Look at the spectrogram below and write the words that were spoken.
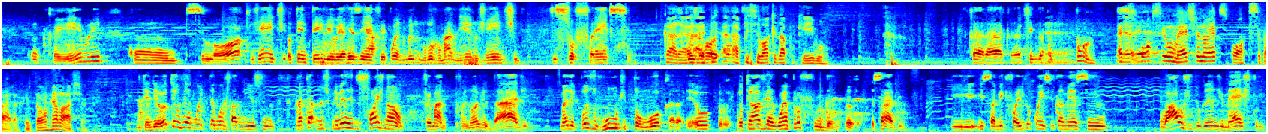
Com Cambly, com Psylocke. Gente, eu tentei ler, eu ia resenhar. Falei, pô, é número novo, maneiro, gente. Que sofrência. Cara, a, a, a Psylocke dá pro Cable. Caraca, eu achei que dá pra. É... Pô, Xbox sem o match não é Xbox, cara. Então relaxa. Entendeu? Eu tenho vergonha de ter gostado disso. Naquela, nas primeiras edições, não. Foi, uma, foi novidade. Mas depois o rumo que tomou, cara, eu, eu tenho uma vergonha profunda, eu, sabe? E, e saber que foi ali que eu conheci também, assim, o auge do grande mestre,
